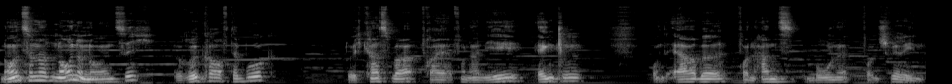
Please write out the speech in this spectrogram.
1999 Rückkauf der Burg durch Kaspar Freier von Hanier, Enkel und Erbe von Hans Bohne von Schwerin.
